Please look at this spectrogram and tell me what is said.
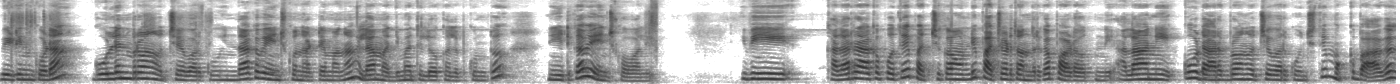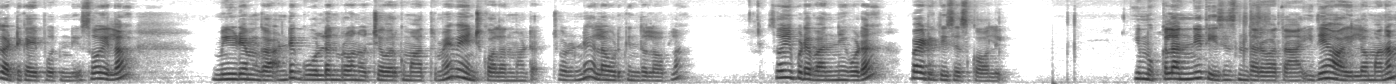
వీటిని కూడా గోల్డెన్ బ్రౌన్ వచ్చే వరకు ఇందాక వేయించుకున్నట్టే మనం ఇలా మధ్య మధ్యలో కలుపుకుంటూ నీట్గా వేయించుకోవాలి. ఇవి కలర్ రాకపోతే పచ్చిగా ఉండి పచ్చడి తొందరగా పాడవుతుంది. అలా అని ఎక్కువ డార్క్ బ్రౌన్ వచ్చే వరకు ఉంచితే ముక్క బాగా గట్టిగా అయిపోతుంది సో ఇలా మీడియంగా అంటే గోల్డెన్ బ్రౌన్ వచ్చే వరకు మాత్రమే వేయించుకోవాలన్నమాట. చూడండి ఎలా ఉడికిందో లోపల. సో ఇప్పుడు ఇవన్నీ కూడా బయటకు తీసేసుకోవాలి. ఈ ముక్కలన్నీ తీసేసిన తర్వాత ఇదే ఆయిల్లో మనం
